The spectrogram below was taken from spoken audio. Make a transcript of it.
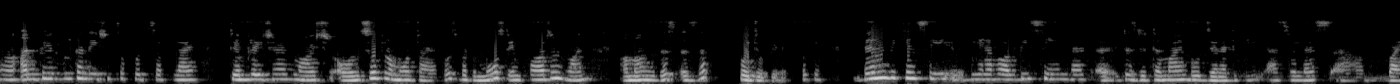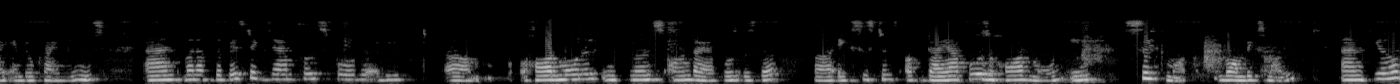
Uh, unfavorable conditions of food supply, temperature and moisture also promote diapause, but the most important one among this is the photoperiod. Okay, then we can say we have already seen that uh, it is determined both genetically as well as um, by endocrine means. And one of the best examples for the um, hormonal influence on diapause is the uh, existence of diapause hormone in silk moth, Bombyx mori. And here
